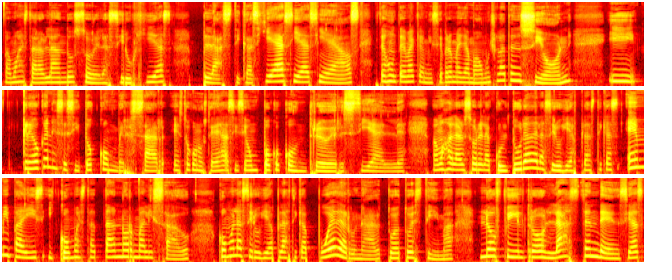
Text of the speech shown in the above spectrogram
vamos a estar hablando sobre las cirugías plásticas. Yes, yes, yes. Este es un tema que a mí siempre me ha llamado mucho la atención y creo que necesito conversar esto con ustedes, así sea un poco controversial. Vamos a hablar sobre la cultura de las cirugías plásticas en mi país y cómo está tan normalizado, cómo la cirugía plástica puede arruinar tu autoestima, los filtros, las tendencias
